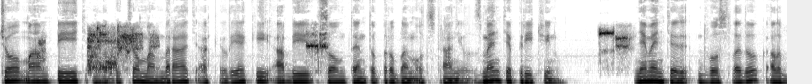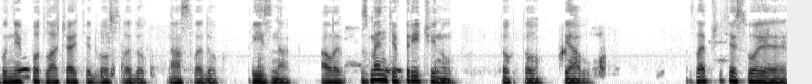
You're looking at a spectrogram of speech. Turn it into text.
čo mám piť, alebo čo mám brať, aké lieky, aby som tento problém odstránil. Zmente príčinu. Nemente dôsledok, alebo nepotlačajte dôsledok, následok príznak, ale zmente príčinu tohto javu. Zlepšite svoje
